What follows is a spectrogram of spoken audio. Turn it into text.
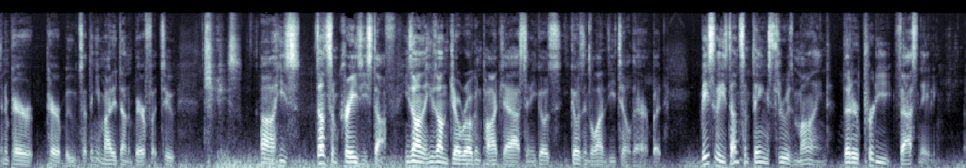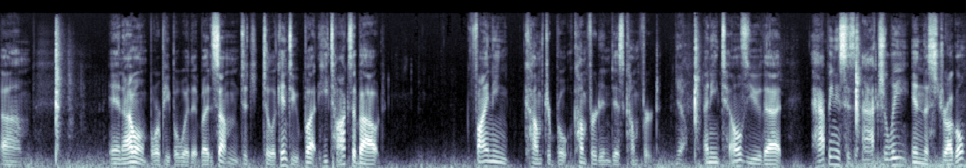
and a pair pair of boots. I think he might have done it barefoot too. Jeez. Uh, he's done some crazy stuff. He's on he was on the Joe Rogan podcast and he goes he goes into a lot of detail there. But basically, he's done some things through his mind that are pretty fascinating. Um, and I won't bore people with it, but it's something to to look into. But he talks about finding comfortable comfort in discomfort Yeah. and he tells you that happiness is actually in the struggle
